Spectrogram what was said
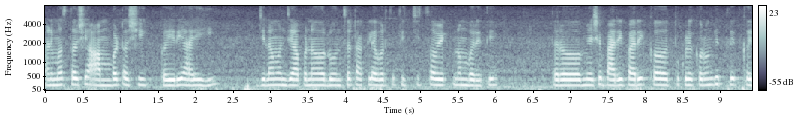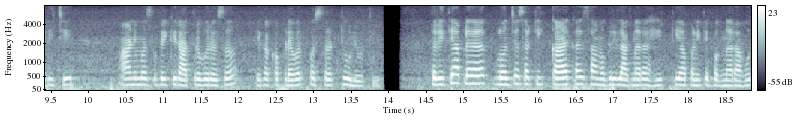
आणि मस्त अशी आंबट अशी कैरी आहे ही. जिला म्हणजे आपण लोणचं टाकल्यावरती तिची चव एक नंबर येते. तर मी असे बारीक बारीक तुकडे करून घेतलेत करीचे आणि मस्तपैकी रात्रभर असं एका कपड्यावर पसरत ठेवली होती. तर इथे आपल्याला लोणच्यासाठी काय काय सामग्री लागणार आहे ती आपण इथे बघणार आहोत.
